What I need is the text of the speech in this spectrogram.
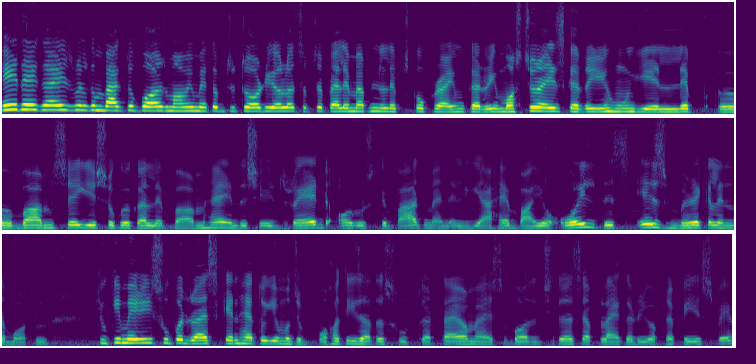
Hey there guys welcome back to pause mommy makeup tutorial और सबसे पहले मैं अपने लिप्स को प्राइम कर रही हूँ मॉइस्चराइज कर रही हूँ। ये लिप बाम से, ये शुगर का लिप बाम है इन द शेड रेड और उसके बाद मैंने लिया है bio oil this is miracle in the bottle क्योंकि मेरी सुपर ड्राई स्किन है तो ये मुझे बहुत ही ज़्यादा सूट करता है और मैं इसे बहुत अच्छी तरह से अप्लाई कर रही हूँ अपने फेस पे।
